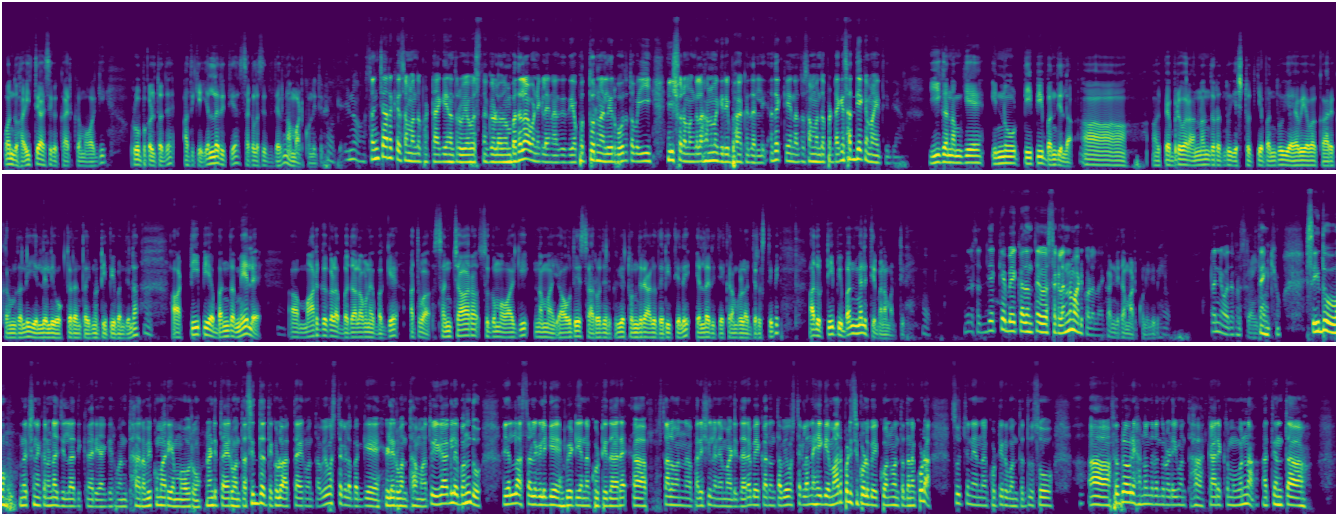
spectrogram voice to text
ಒಂದು ಐತಿಹಾಸಿಕ ಕಾರ್ಯಕ್ರಮವಾಗಿ ರೂಪುಗೊಳ್ತದೆ. ಅದಕ್ಕೆ ಎಲ್ಲ ರೀತಿಯ ಸಕಲ ಸಿದ್ಧತೆಗಳು ನಾವು ಮಾಡ್ಕೊಂಡಿದ್ದೀವಿ. ಓಕೆ. ಇನ್ನು ಸಂಚಾರಕ್ಕೆ ಸಂಬಂಧಪಟ್ಟ ಹಾಗೆ ಏನಾದರೂ ವ್ಯವಸ್ಥೆಗಳು ಬದಲಾವಣೆಗಳೇನಾದರೂ ಇದೆಯಾ? ಪುತ್ತೂರಿನಲ್ಲಿ ಇರ್ಬೋದು ಅಥವಾ ಈ ಈಶ್ವರಮಂಗಲ ಹನುಮಗಿರಿ ಭಾಗದಲ್ಲಿ? ಅದಕ್ಕೆ ಏನಾದರೂ ಸಂಬಂಧಪಟ್ಟ ಹಾಗೆ ಸದ್ಯಕ್ಕೆ ಮಾಹಿತಿ ಇದೆಯಾ? ಈಗ ನಮಗೆ ಇನ್ನೂ ಟಿ ಪಿ ಬಂದಿಲ್ಲ. ಫೆಬ್ರವರಿ ಹನ್ನೊಂದರಂದು ಎಷ್ಟೊತ್ತಿಗೆ ಬಂದು ಯಾವ ಯಾವ ಕಾರ್ಯಕ್ರಮದಲ್ಲಿ ಎಲ್ಲೆಲ್ಲಿ ಹೋಗ್ತಾರೆ ಅಂತ ಇನ್ನೂ ಟಿ ಪಿ ಬಂದಿಲ್ಲ. ಆ ಟಿ ಪಿಯ ಬಂದ ಮೇಲೆ ಆ ಮಾರ್ಗಗಳ ಬದಲಾವಣೆ ಬಗ್ಗೆ ಅಥವಾ ಸಂಚಾರ ಸುಗಮವಾಗಿ ನಮ್ಮ ಯಾವುದೇ ಸಾರ್ವಜನಿಕರಿಗೆ ತೊಂದರೆ ಆಗದ ರೀತಿಯಲ್ಲಿ ಎಲ್ಲ ರೀತಿಯ ಕ್ರಮಗಳನ್ನು ಜರುಗಿಸ್ತೀವಿ. ಅದು ಟಿ ಪಿ ಬಂದ ಮೇಲೆ ತೀರ್ಮಾನ ಮಾಡ್ತೀವಿ. ಓಕೆ ಅಂದರೆ ಸದ್ಯಕ್ಕೆ ಬೇಕಾದಂಥ ವ್ಯವಸ್ಥೆಗಳನ್ನು ಮಾಡಿಕೊಳ್ಳಲ್ಲ ಖಂಡಿತ ಮಾಡ್ಕೊಂಡಿದ್ದೀವಿ. ಧನ್ಯವಾದಗಳು ಸರ್. ಥ್ಯಾಂಕ್ ಯು ಸೊ ಇದು ದಕ್ಷಿಣ ಕನ್ನಡ ಜಿಲ್ಲಾಧಿಕಾರಿ ಆಗಿರುವಂತಹ ರವಿಕುಮಾರ್ ಎಂ ಅವರು ನಡೀತಾ ಇರುವಂಥ ಸಿದ್ಧತೆಗಳು ಆಗ್ತಾ ಇರುವಂಥ ವ್ಯವಸ್ಥೆಗಳ ಬಗ್ಗೆ ಹೇಳಿರುವಂತಹ ಮಾತು ಈಗಾಗಲೇ ಬಂದು ಎಲ್ಲ ಸ್ಥಳಗಳಿಗೆ ಭೇಟಿಯನ್ನು ಕೊಟ್ಟಿದ್ದಾರೆ. ಸ್ಥಳವನ್ನು ಪರಿಶೀಲನೆ ಮಾಡಿದ್ದಾರೆ. ಬೇಕಾದಂಥ ವ್ಯವಸ್ಥೆಗಳನ್ನು ಹೇಗೆ ಮಾರ್ಪಡಿಸಿಕೊಳ್ಬೇಕು ಅನ್ನುವಂಥದ್ದನ್ನು ಕೂಡ ಸೂಚನೆಯನ್ನು ಕೊಟ್ಟಿರುವಂಥದ್ದು. ಸೊ ಫೆಬ್ರವರಿ ಹನ್ನೊಂದರಂದು ನಡೆಯುವಂತಹ ಕಾರ್ಯಕ್ರಮವನ್ನು ಅತ್ಯಂತ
